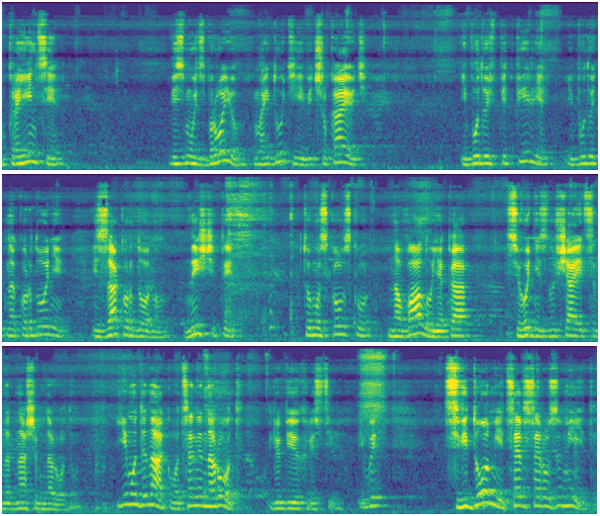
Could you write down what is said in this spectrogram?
українці візьмуть зброю, знайдуть її, відшукають і будуть в підпіллі, і будуть на кордоні і за кордоном нищити ту московську навалу, яка сьогодні знущається над нашим народом. Їм одинаково, це не народ, любі Христі. І ви свідомі це все розумієте.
